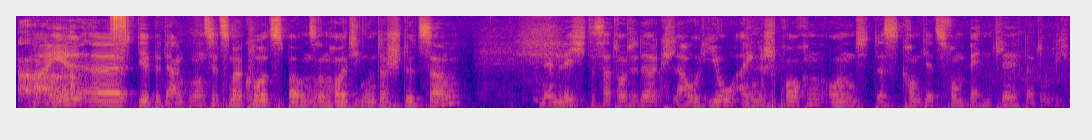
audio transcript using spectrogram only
Weil äh, wir bedanken uns jetzt mal kurz bei unseren heutigen Unterstützern. Nämlich, das hat heute der Claudio eingesprochen und das kommt jetzt vom Bentle. Da drücke ich,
